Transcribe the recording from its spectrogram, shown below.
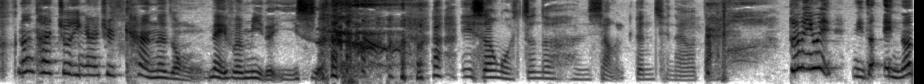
那他就应该去看那种内分泌的医生。医生，我真的很想跟前男友打。对，因为你知道，哎，你知道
